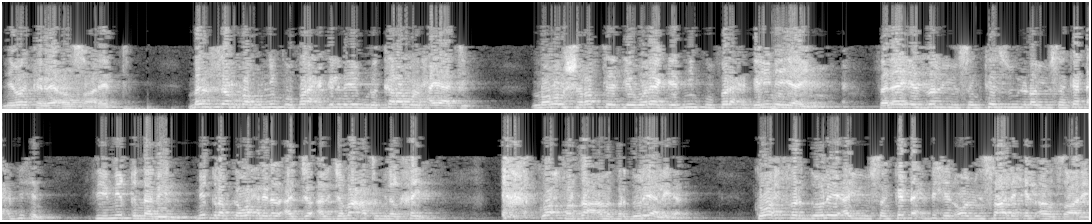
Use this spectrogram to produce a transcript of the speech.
nimanka ree ansaareed. Man sarahu ninkuu farax gelinaya buuhi karamu lxayaati nolol sharafteed iyo wanaaggeed ninkuu farax gelinayaay falaa yazal yuusan ka zuulin oo yuusan ka dhex bixin fii miqnabin. Miqnabka waxaa la yidhahda aljamaacatu min alkhayr. Koox fardaa ama fardooley a la yidhahda koox fardooley ayuusan ka dhex bixin oo min saalixi alansaari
